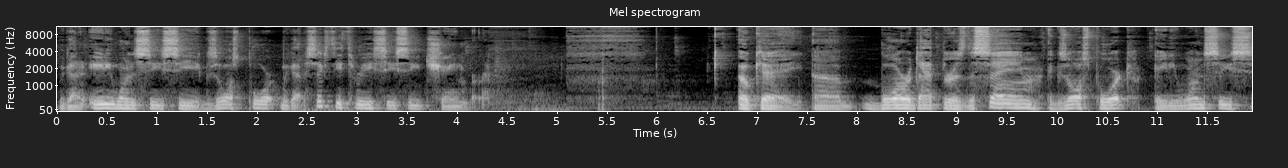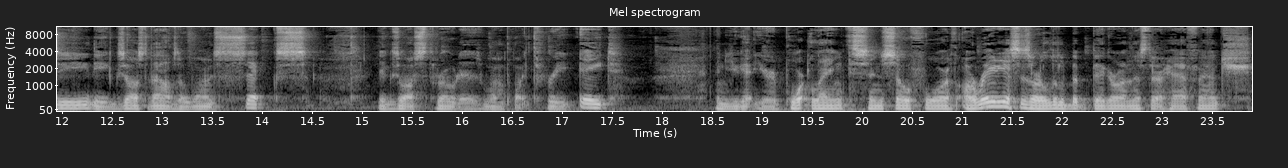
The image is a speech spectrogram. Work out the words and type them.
We got an 81cc exhaust port. We got a 63cc chamber. Okay, uh, bore adapter is the same. Exhaust port, 81cc. The exhaust valves are 1.6. The exhaust throat is 1.38. And you get your port lengths and so forth. Our radiuses are a little bit bigger on this. They're half inch.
